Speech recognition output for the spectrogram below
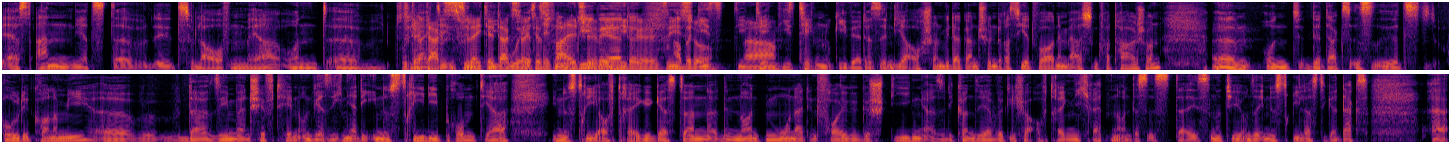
erst an, jetzt äh, zu laufen. Ja, und, äh, und der DAX ist vielleicht der DAX vielleicht das falsche Vehikel. Aber die, die, ja. die, Technologiewerte sind ja auch schon wieder ganz schön rasiert worden im ersten Quartal schon. Mhm. Ähm, und der DAX ist jetzt Old Economy. Äh, da sehen wir einen Shift hin und wir sehen ja die Industrie, die brummt. Ja, Industrieaufträge Aufträge gestern den neunten Monat in Folge gestiegen. Also die können sie ja wirklich für Aufträge nicht retten. Und das ist, da ist natürlich unser industrielastiger DAX äh,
